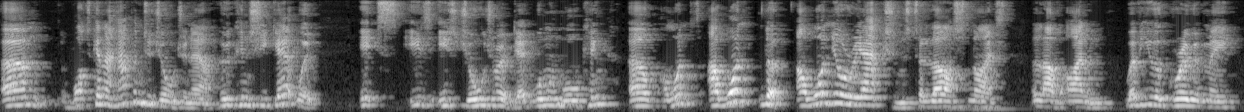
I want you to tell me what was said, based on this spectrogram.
um, what's going to happen to Georgia now? Who can she get with? It's is is Georgia a dead woman walking? Uh, I want I want look I want your reactions to last night's Love Island, whether you agree with me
